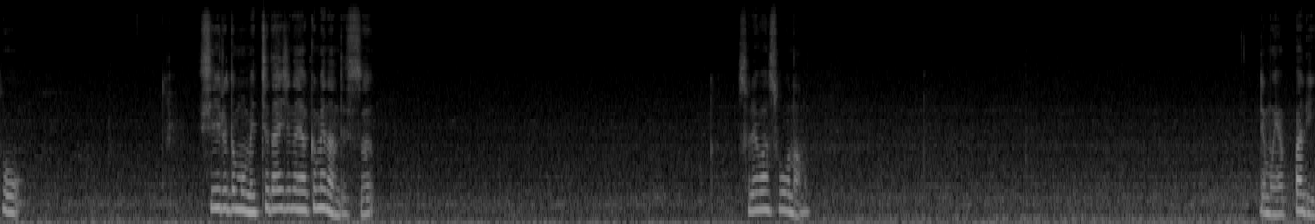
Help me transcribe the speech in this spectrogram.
そう。シールドもめっちゃ大事な役目なんです。それはそうなの。でもやっぱり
